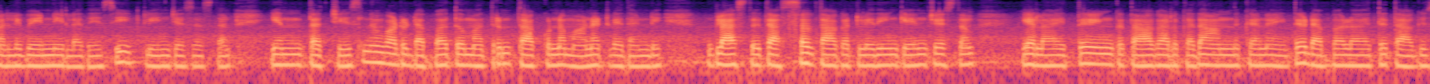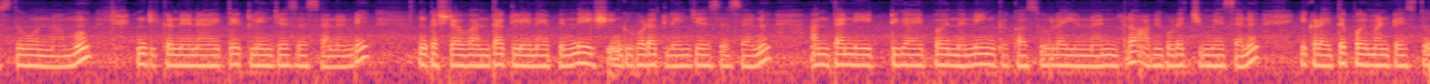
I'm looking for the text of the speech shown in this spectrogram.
మళ్ళీ వేడి నీళ్ళు అదేసి క్లీన్ చేసేస్తాను. ఎంత చేసినా వాడు డబ్బాతో మాత్రం తాగకుండా తాగట్లేదండి. గ్లాస్తో అయితే అస్సలు తాగట్లేదు. ఇంకేం చేస్తాం? ఎలా అయితే ఇంకా తాగాలి కదా అందుకని అయితే డబ్బాలో అయితే తాగిస్తూ ఉన్నాము. ఇంక ఇక్కడ నేను అయితే క్లీన్ చేసేసానండి. ఇంకా స్టవ్ అంతా క్లీన్ అయిపోయింది. ఈ షింక్ కూడా క్లీన్ చేసేసాను. అంతా నీట్గా అయిపోయిందండి. ఇంకా కసువులు అయి ఉన్న ఇంట్లో అవి కూడా చిమ్మేశాను. ఇక్కడైతే పొయ్యి మంట వేస్తూ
